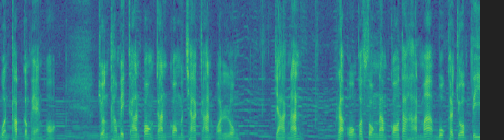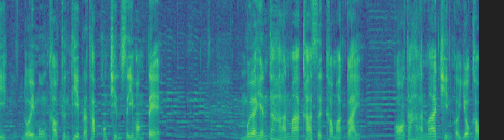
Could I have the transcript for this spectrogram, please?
บวนทัพกำแพงหอก จนทำให้การป้องกันกองบัญชาการอ่อนลง จากนั้น พระองค์ก็ทรงนำกองทหารมาบุกขโจมตี โดยมุ่งเข้าถึงที่ประทับของฉินสีฮ่องเต้ เมื่อเห็นทหารมาข้าศึกเข้ามาใกล้ กองทหารมาฉินก็ยกเข้า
